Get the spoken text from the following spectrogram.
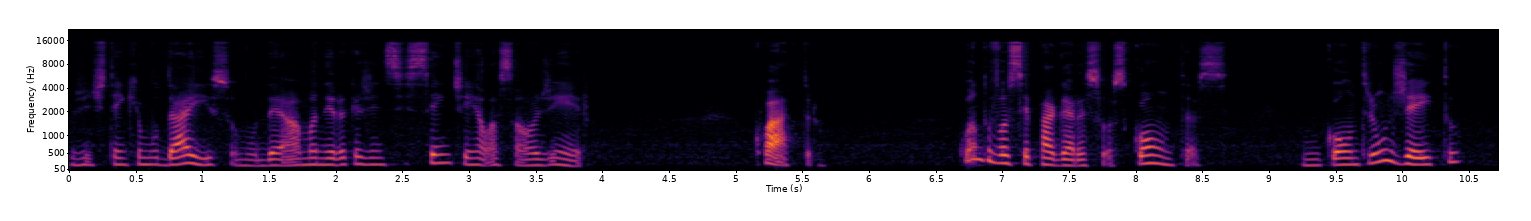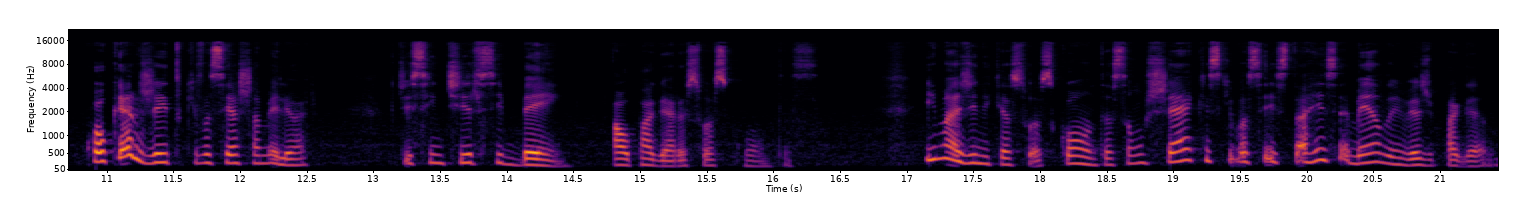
A gente tem que mudar isso, mudar a maneira que a gente se sente em relação ao dinheiro. 4. Quando você pagar as suas contas, encontre um jeito, qualquer jeito que você achar melhor de sentir-se bem ao pagar as suas contas. Imagine que as suas contas são cheques que você está recebendo em vez de pagando.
